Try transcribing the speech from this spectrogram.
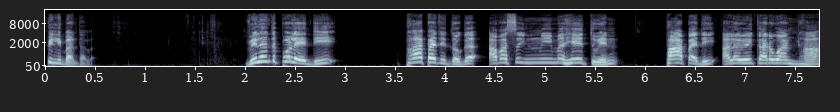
පිළිබඳව. වෙළඳ පොලේදී පාපැතිතොග අවසන්වීම හේතුවෙන් පාපැදි අලවකරුවන් හා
